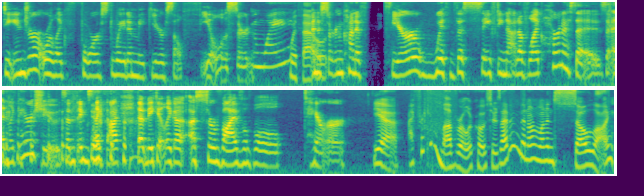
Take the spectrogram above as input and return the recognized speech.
danger or like forced way to make yourself feel a certain way without and a certain kind of fear with the safety net of like harnesses and like parachutes and things like that that make it like a, a survivable terror yeah i freaking love roller coasters i haven't been on one in so long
